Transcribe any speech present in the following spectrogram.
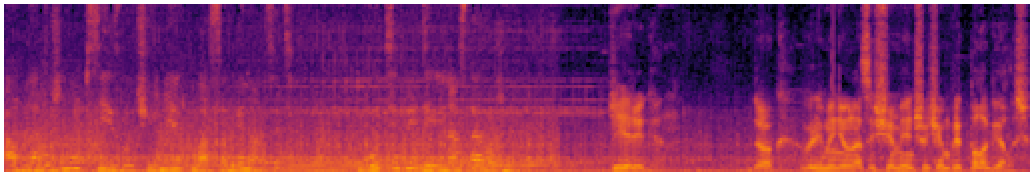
Обнаружено пси-излучение класса 12. Будьте предельно осторожны. Керриган. Док, времени у нас еще меньше, чем предполагалось.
